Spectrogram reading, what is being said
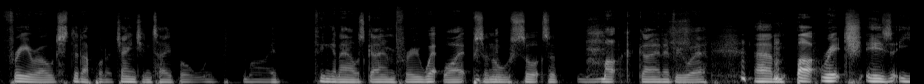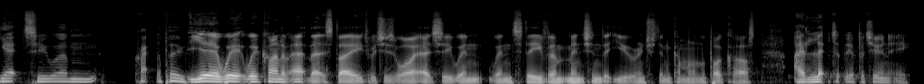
three year old stood up on a changing table with my fingernails going through wet wipes and all sorts of muck going everywhere. Um, but Rich is yet to um, crack the poo. Yeah, we're we're kind of at that stage, which is why actually when when Steve um, mentioned that you were interested in coming on the podcast, I leapt at the opportunity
